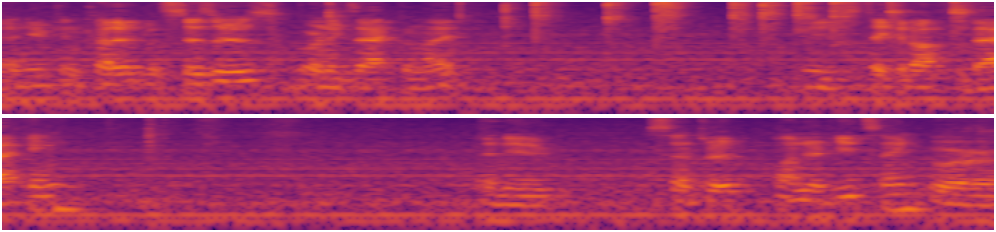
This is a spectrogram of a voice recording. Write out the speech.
and you can cut it with scissors or an X-Acto knife. And you just take it off the backing, and you center it on your heatsink or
